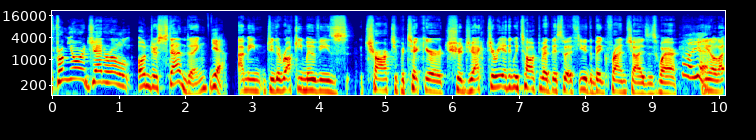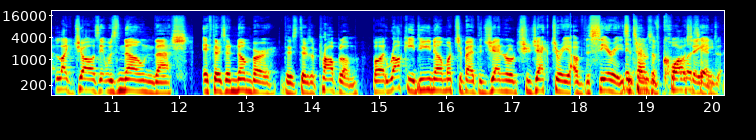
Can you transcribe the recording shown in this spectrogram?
From your general understanding, Yeah. I mean, do the Rocky movies chart a particular trajectory? I think we talked about this with a few of the big franchises where, Oh, yeah. you know, like, like Jaws, it was known that if there's a number, there's there's a problem. But Rocky, do you know much about the general trajectory of the series in, terms of quality. and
